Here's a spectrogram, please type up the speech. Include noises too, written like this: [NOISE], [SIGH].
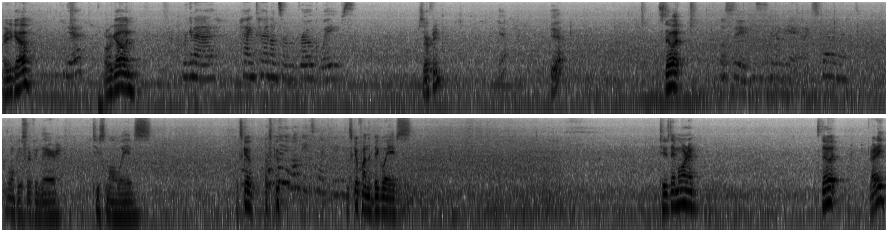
Ready to go? Yeah. Where are we going? We're gonna hang ten on some rogue waves. Surfing? Yeah. Yeah. Let's do it. We'll see. This is gonna be an experiment. We won't be surfing there. Two small waves. Let's go. Let's go. Hopefully [LAUGHS] it won't be too much bigger. Let's go find the big waves. Tuesday morning. Let's do it. Ready?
